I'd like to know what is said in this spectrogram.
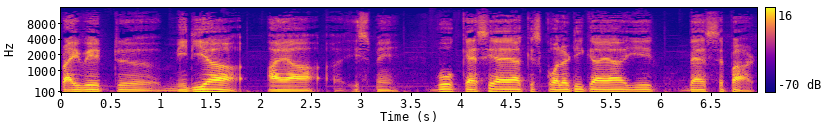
پرائیویٹ میڈیا آیا اس میں۔ وہ کیسے آیا، کس کوالٹی کا آیا، یہ بیس سے پارٹ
